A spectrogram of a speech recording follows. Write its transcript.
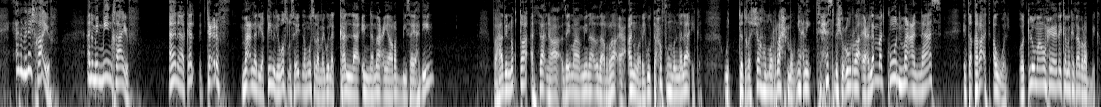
أنا من إيش خايف؟ أنا من مين خايف؟ أنا كل... تعرف معنى اليقين اللي وصله سيدنا موسى لما يقول لك كلا إن معي ربي سيهدين فهذه النقطة الثانية زي ما مين الرائع أنور يقول تحفهم الملائكة وتتغشاهم الرحمة يعني تحس بشعور رائع. لما تكون مع الناس أنت قرأت أول واتلو ما أوحي إليك من كتاب ربك.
